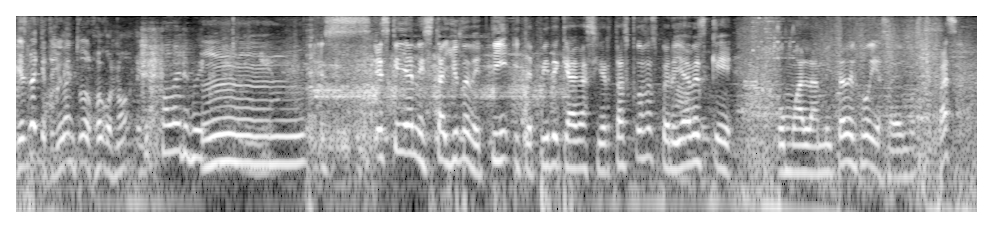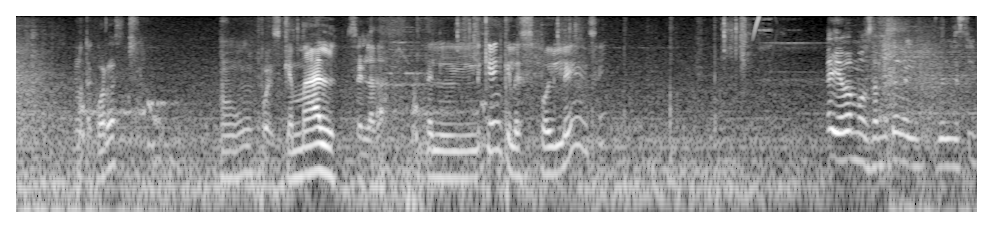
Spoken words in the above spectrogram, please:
Y es la que te ayuda en todo el juego, ¿no? Eh. Mm, es, es que ella necesita ayuda de ti y te pide que hagas ciertas cosas, pero ya ves que como a la mitad del juego ya sabemos qué pasa. ¿No te acuerdas? Mm, pues qué mal. Se la da. El- ¿Quieren que les spoile? Sí. Ya llevamos la mitad del, del stream.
